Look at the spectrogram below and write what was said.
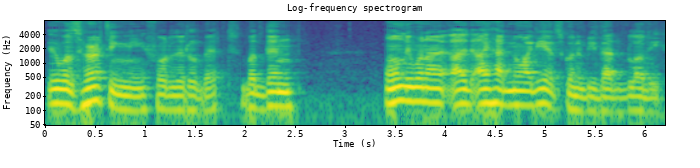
It was hurting me for a little bit, but then only when I, I, I had no idea it's going to be that bloody.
